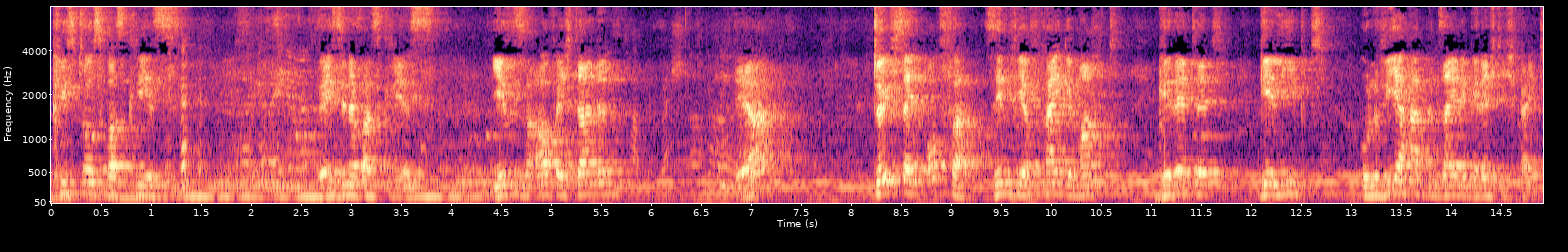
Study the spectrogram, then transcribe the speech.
Christus was Christ. Wer ist denn was Christ? Jesus ist auferstanden. Ja. Durch sein Opfer sind wir frei gemacht, gerettet, geliebt und wir haben seine Gerechtigkeit.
